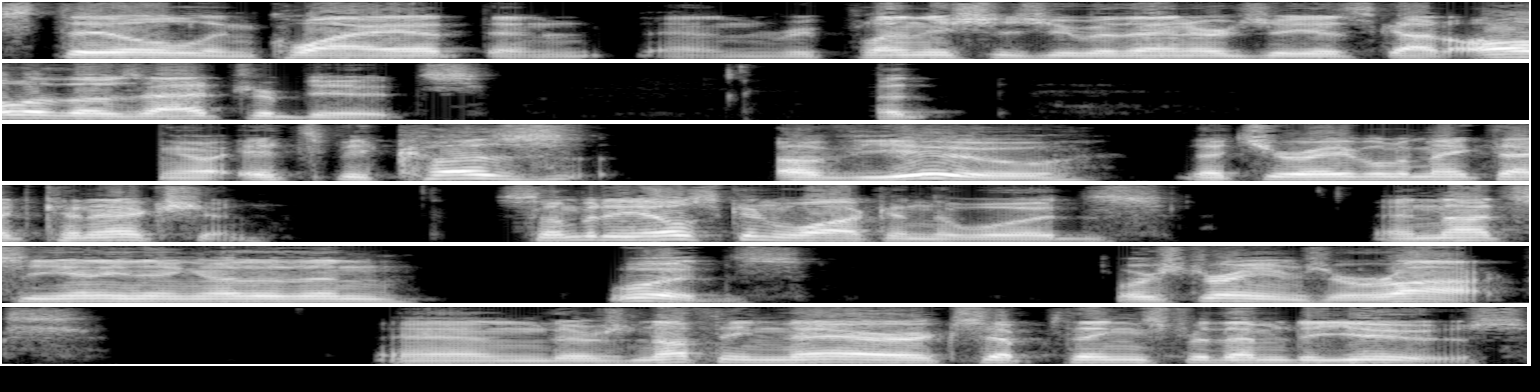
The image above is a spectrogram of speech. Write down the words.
still and quiet and, and replenishes you with energy. It's got all of those attributes. But, you know, it's because of you that you're able to make that connection. Somebody else can walk in the woods and not see anything other than woods or streams or rocks. And there's nothing there except things for them to use.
